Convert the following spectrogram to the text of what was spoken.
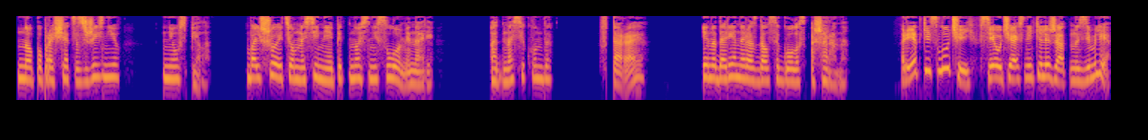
Но попрощаться с жизнью не успела. Большое темно-синее пятно снесло Минари. Одна секунда, вторая, и над ареной раздался голос Ашарана. «Редкий случай, все участники лежат на земле.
